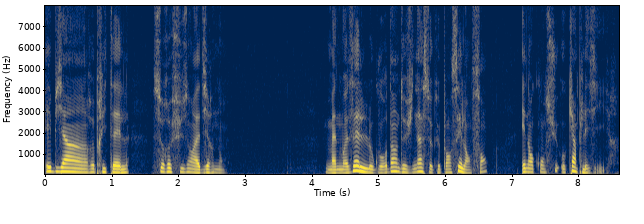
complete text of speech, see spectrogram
Eh bien, reprit-elle, se refusant à dire non. Mademoiselle Le Gourdin devina ce que pensait l'enfant et n'en conçut aucun plaisir.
